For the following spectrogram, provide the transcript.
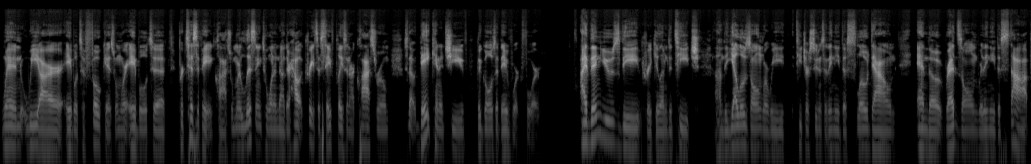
when we are able to focus, when we're able to participate in class, when we're listening to one another, how it creates a safe place in our classroom so that they can achieve the goals that they've worked for. I then use the curriculum to teach um, the yellow zone where we teach our students that they need to slow down and the red zone where they need to stop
